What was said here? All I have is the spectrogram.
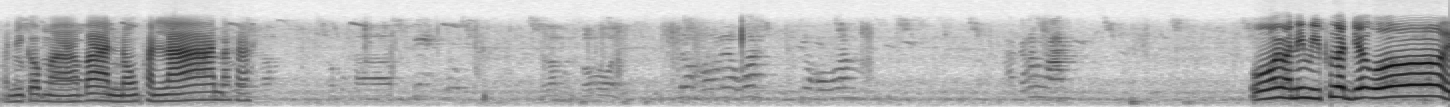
วันนี้ก็มาบ้านน้องพันล้านนะคะ โอ้ยวันนี้มีเพื่อนเยอะโว้ย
